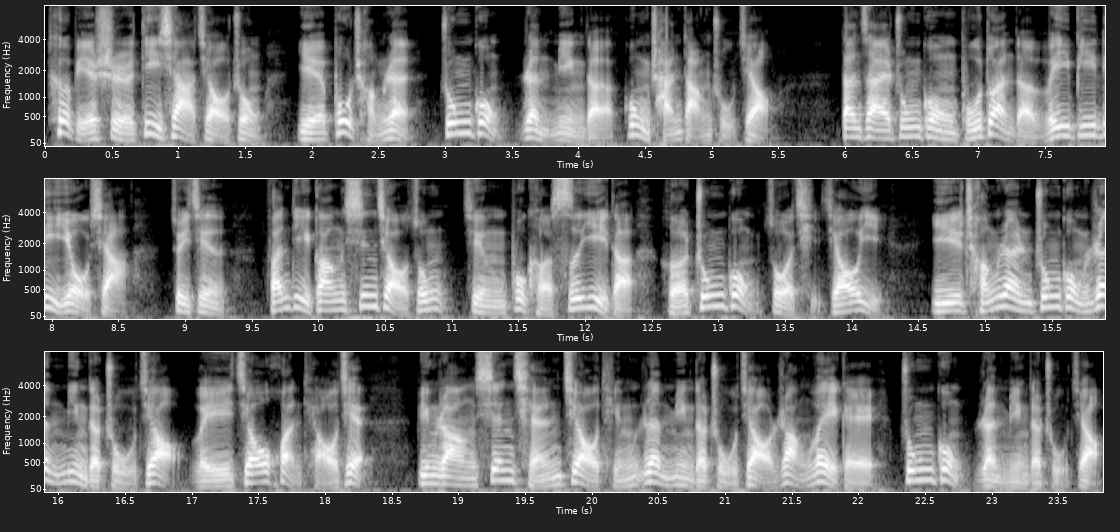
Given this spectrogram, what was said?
特别是地下教众，也不承认。中共任命的共产党主教，但在中共不断的威逼利诱下，最近梵蒂冈新教宗竟不可思议地和中共做起交易，以承认中共任命的主教为交换条件，并让先前教廷任命的主教让位给中共任命的主教，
